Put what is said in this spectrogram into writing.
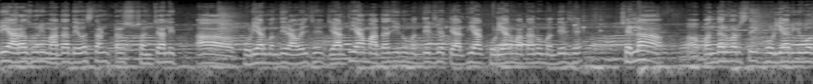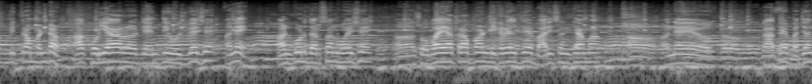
શ્રી આરાસુરી માતા દેવસ્થાન ટ્રસ્ટ સંચાલિત આ ખોડિયાર મંદિર આવેલ છે. જ્યારથી આ માતાજીનું મંદિર છે, ત્યારથી આ ખોડિયાર માતાનું મંદિર છે. છેલ્લા પંદર વર્ષથી ખોડિયાર યુવક મિત્ર મંડળ આ ખોડિયાર જયંતિ ઉજવે છે અને અન્નકૂટ દર્શન હોય છે. શોભાયાત્રા પણ નીકળેલ છે, ભારી સંખ્યામાં અને રાત્રે ભજન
